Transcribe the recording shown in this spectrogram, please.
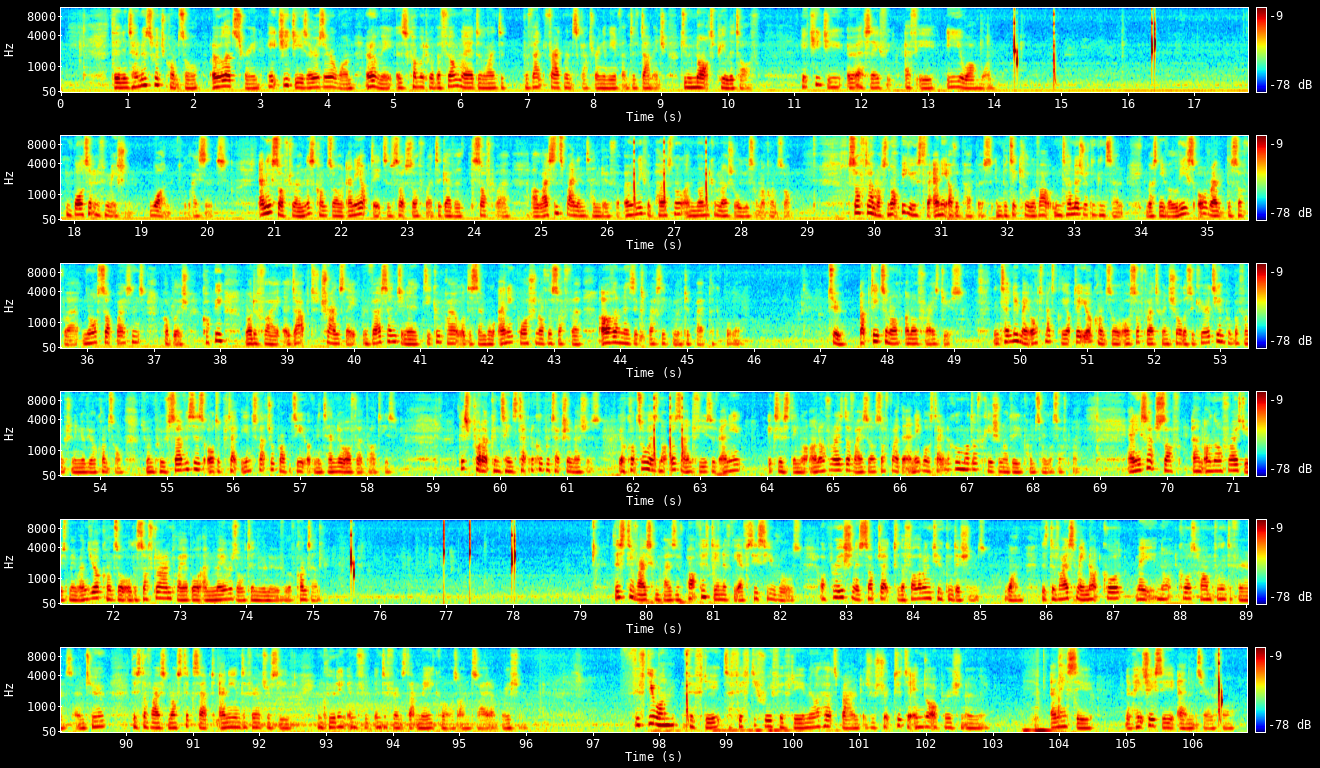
The Nintendo Switch console OLED screen HEG001 only is covered with a film layer designed to prevent fragment scattering in the event of damage. Do not peel it off. HEG OSAFE EUR1. Important information 1. License. Any software in this console and any updates of such software together the software are licensed by Nintendo for only for personal and non-commercial use on the console. Software must not be used for any other purpose, in particular without Nintendo's written consent. You must neither lease or rent the software, nor sublicense, publish, copy, modify, adapt, translate, reverse engineer, decompile, or disassemble any portion of the software other than is expressly permitted by applicable law. 2. Updates on unauthorized use. Nintendo may automatically update your console or software to ensure the security and proper functioning of your console, to improve services, or to protect the intellectual property of Nintendo or third parties. This product contains technical protection measures. Your console is not designed for use with any existing or unauthorized device or software that enables technical modification of the console or software. Any such soft, um, unauthorized use may render your console or the software unplayable and may result in removal of content. This device complies with Part 15 of the FCC rules. Operation is subject to the following two conditions. 1. This device may not cause may not cause harmful interference, and 2. This device must accept any interference received, including interference that may cause on-site operation. 5150 to 5350 MHz band is restricted to indoor operation only. NAC, no HAC N04.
